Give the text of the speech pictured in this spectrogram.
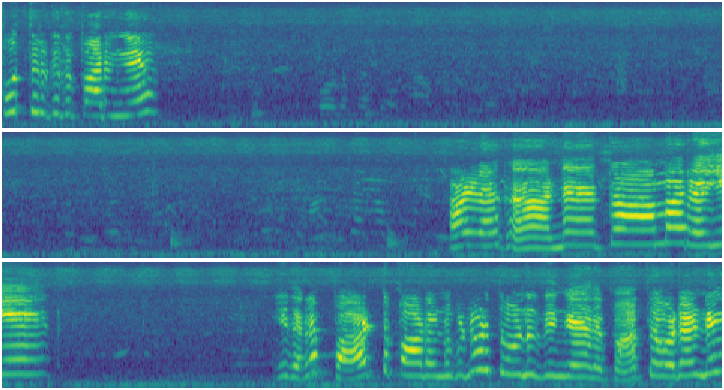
பூத்து இருக்குது பாருங்க. அழகான தாமரையே. இதெல்லாம் பாட்டு பாடணும் கூட தோணுதுங்க. அதை பார்த்த உடனே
